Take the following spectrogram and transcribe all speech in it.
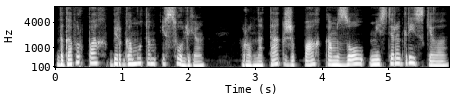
Договор пах бергамотом и солью. Ровно так же пах камзол мистера Грискела,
